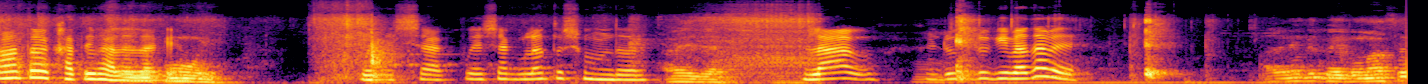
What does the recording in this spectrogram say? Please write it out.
আমার তো খাতে ভালো লাগে। পুঁয়ের শাক পুঁয়ের শাকগুলো তো সুন্দর। লাউ ডুগডুগি বাজাবে? বেগুন আছে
